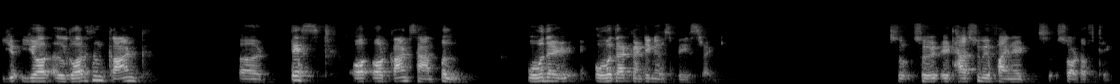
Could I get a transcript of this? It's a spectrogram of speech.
your algorithm can't uh, test or, or can't sample over that over that continuous space, right? So, so it has to be a finite sort of thing.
